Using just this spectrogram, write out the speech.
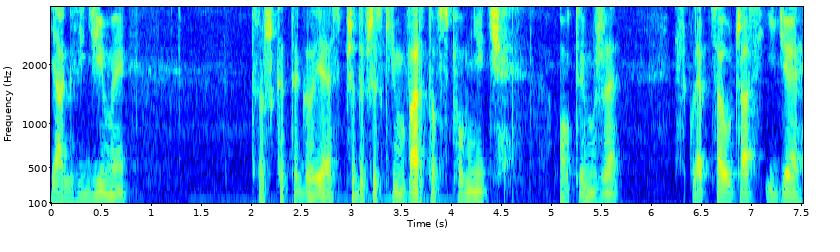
Jak widzimy, troszkę tego jest. Przede wszystkim warto wspomnieć o tym, że sklep cały czas idzie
